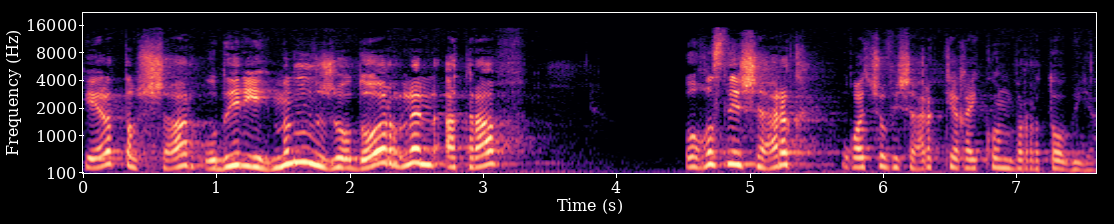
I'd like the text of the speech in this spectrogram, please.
كيرطب الشعر وديريه من الجذور للأطراف وغسلي شعرك وغتشوفي شعرك كي غيكون بالرطوبية.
